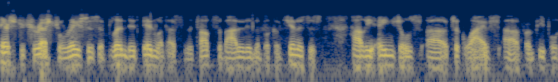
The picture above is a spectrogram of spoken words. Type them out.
extraterrestrial races have blended in with us, and it talks about it in the book of Genesis how the angels uh, took wives uh, from people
